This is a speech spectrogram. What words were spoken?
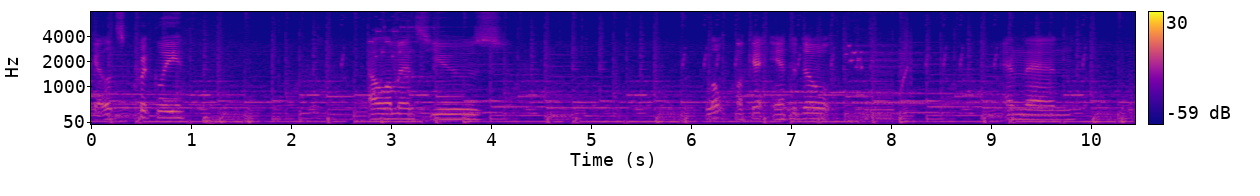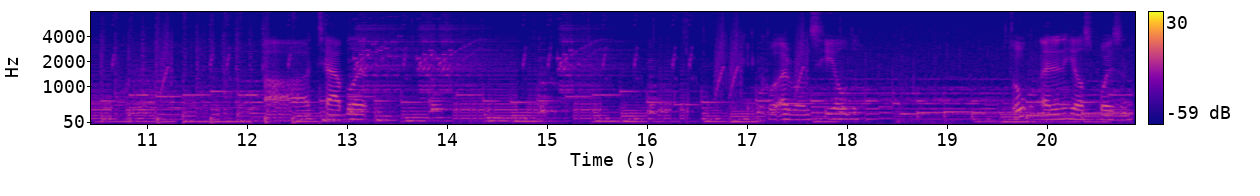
Okay, let's quickly. Elements use. Hello. Okay, antidote. And then. Uh, tablet. Okay, cool. Everyone's healed. Oh, I didn't heal his poison.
